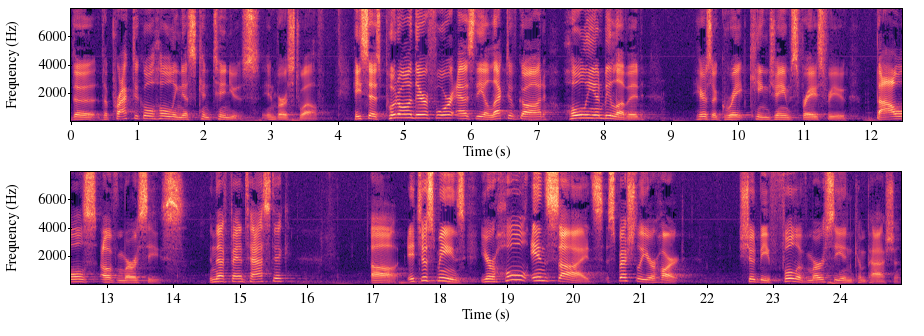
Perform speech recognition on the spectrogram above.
the, the practical holiness continues in verse 12. He says, Put on, therefore, as the elect of God, holy and beloved. Here's a great King James phrase for you bowels of mercies. Isn't that fantastic? Uh, it just means your whole insides, especially your heart, should be full of mercy and compassion.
